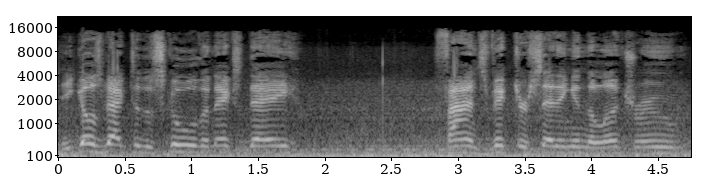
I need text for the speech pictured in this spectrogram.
he goes back to the school the next day, finds Victor sitting in the lunchroom,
